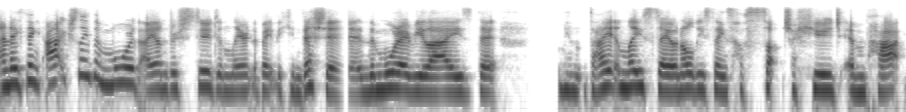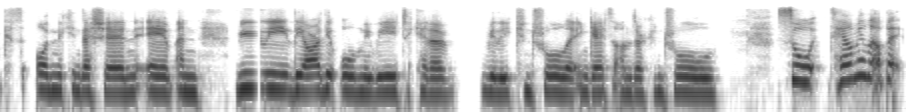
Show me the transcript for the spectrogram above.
And I think actually the more that I understood and learned about the condition, the more I realized that I mean, diet and lifestyle and all these things have such a huge impact on the condition, um, and really they are the only way to kind of really control it and get it under control. So, tell me a little bit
